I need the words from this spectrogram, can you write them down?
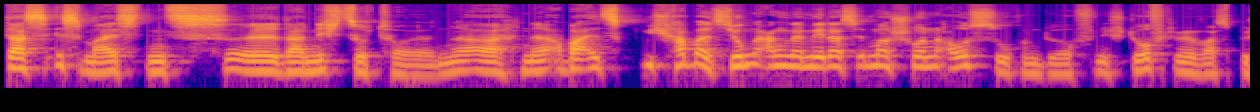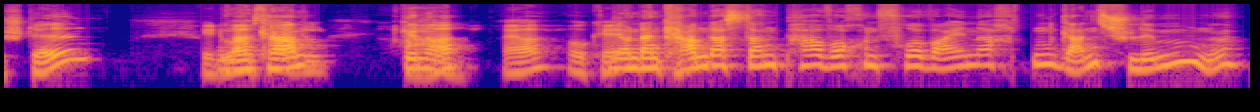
das ist meistens äh, dann nicht so toll. Ne? Ne? Aber als, ich habe als Jungangler mir das immer schon aussuchen dürfen. Ich durfte mir was bestellen. Ja, Und dann kam- du- genau. Aha, ja, okay. Ja, und dann kam das dann ein paar Wochen vor Weihnachten, ganz schlimm. Ne?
